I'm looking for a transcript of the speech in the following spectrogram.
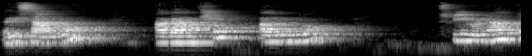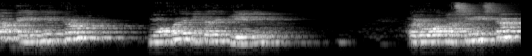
risalgo, aggancio, allungo, spingo in alto e indietro, muovo le dita dei piedi, ruoto a sinistra,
